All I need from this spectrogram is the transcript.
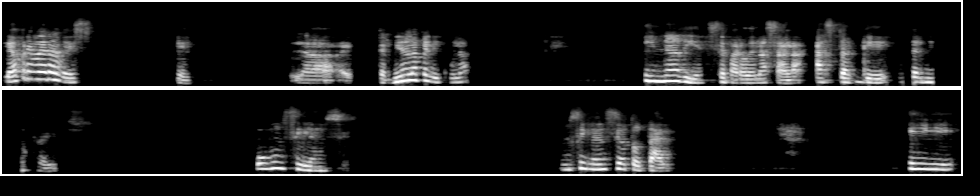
La primera vez, eh, la, termina la película y nadie se paró de la sala hasta que terminaron los créditos. Hubo un silencio, un silencio total. Y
